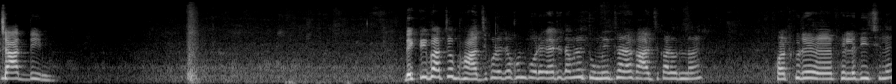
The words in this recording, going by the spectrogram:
চার দিন দেখতেই পাচ্ছ, ভাঁজ করে যখন পড়ে গেছে, তার মানে তুমি ছাড়া কাজ কারণ নয়। ফট করে ফেলে দিয়েছিলে।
